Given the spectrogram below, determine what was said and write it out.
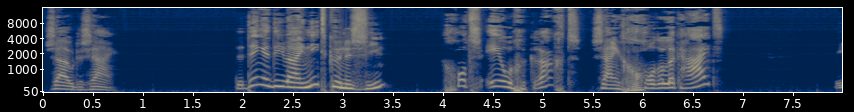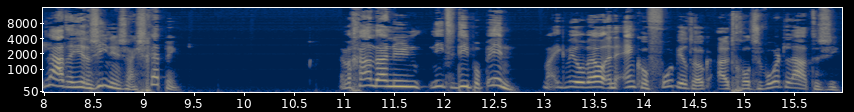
zouden zijn. De dingen die wij niet kunnen zien, Gods eeuwige kracht, zijn goddelijkheid, die laat de Heer zien in zijn schepping. En we gaan daar nu niet diep op in, maar ik wil wel een enkel voorbeeld ook uit Gods woord laten zien.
